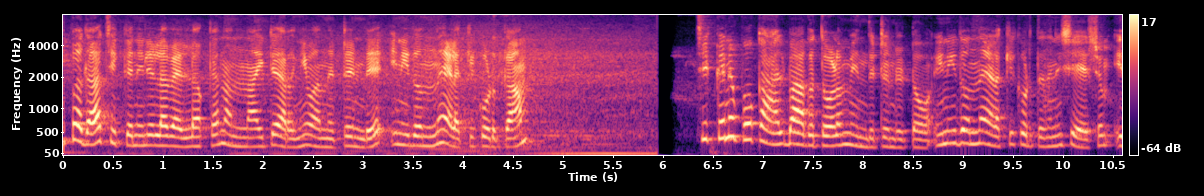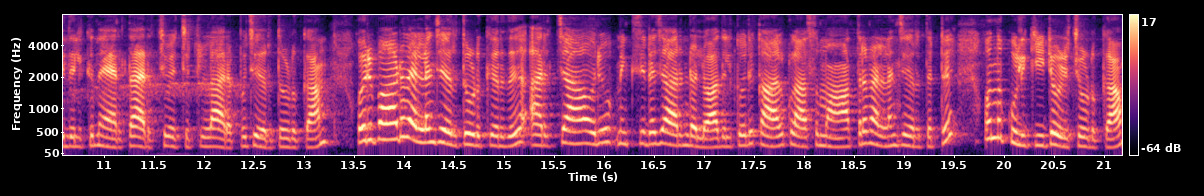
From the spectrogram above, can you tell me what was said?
ഇപ്പോൾ അതാ ചിക്കനിലുള്ള വെള്ളമൊക്കെ നന്നായിട്ട് ഇറങ്ങി വന്നിട്ടുണ്ട്. ഇനി ഇതൊന്ന് ഇളക്കി കൊടുക്കാം. ചിക്കൻ ഇപ്പോൾ കാൽ ഭാഗത്തോളം വെന്തിട്ടുണ്ട് കേട്ടോ ഇനി ഇതൊന്ന് ഇളക്കി കൊടുത്തതിന് ശേഷം ഇതിലേക്ക് നേരത്തെ അരച്ച് വെച്ചിട്ടുള്ള അരപ്പ് ചേർത്ത് കൊടുക്കാം. ഒരുപാട് വെള്ളം ചേർത്ത് കൊടുക്കരുത്. അരച്ച ആ ഒരു മിക്സിയുടെ ജാറുണ്ടല്ലോ അതിലേക്ക് ഒരു കാൽ ഗ്ലാസ് മാത്രം വെള്ളം ചേർത്തിട്ട് ഒന്ന് കുലുക്കിയിട്ട് ഒഴിച്ചു കൊടുക്കാം.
